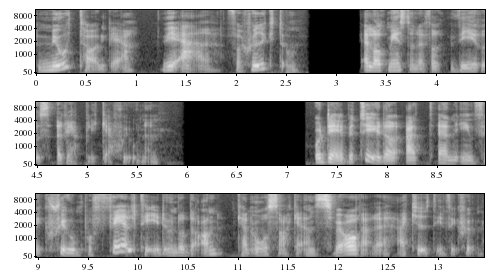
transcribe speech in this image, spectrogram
mottagliga vi är för sjukdom, eller åtminstone för virusreplikationen. Och det betyder att en infektion på fel tid under dagen kan orsaka en svårare akut infektion.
